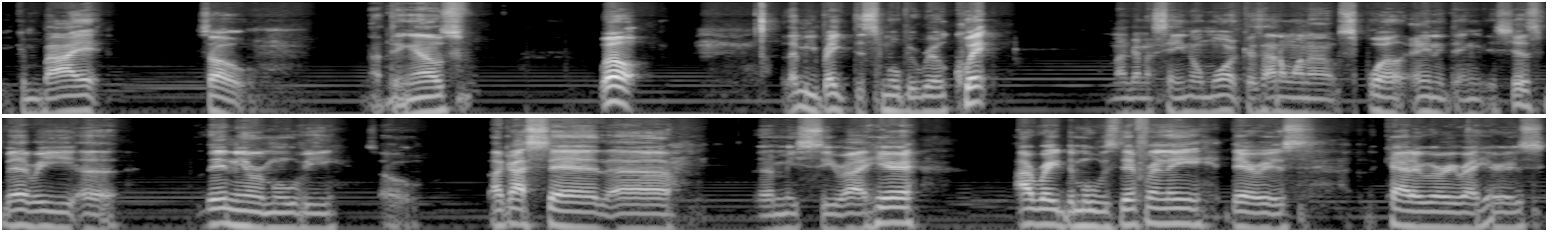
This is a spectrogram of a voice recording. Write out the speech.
You can buy it. So nothing else. Well, let me rate this movie real quick. I'm not gonna say no more because I don't want to spoil anything. It's just very uh linear movie. So, like I said, uh let me see right here. I rate the movies differently. There is the category right here is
